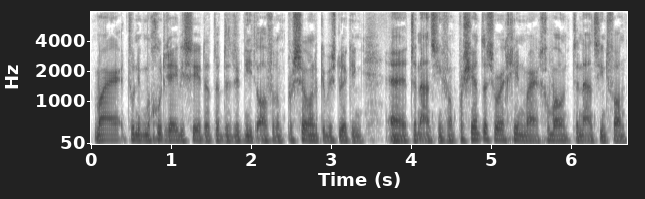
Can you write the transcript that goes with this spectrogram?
Maar toen ik me goed realiseerde dat het natuurlijk niet over een persoonlijke mislukking eh, ten aanzien van patiëntenzorg ging, maar gewoon ten aanzien van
